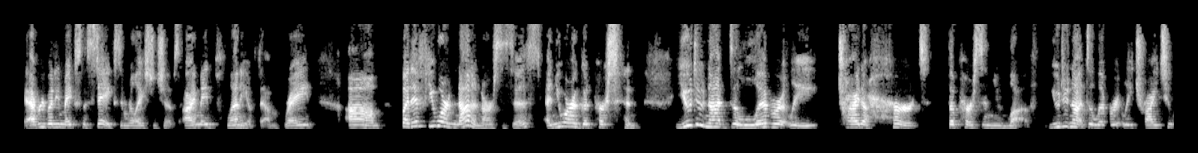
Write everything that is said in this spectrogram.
everybody makes mistakes in relationships. I made plenty of them right? Um, but if you are not a narcissist and you are a good person you do not deliberately try to hurt the person you love. You do not deliberately try to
